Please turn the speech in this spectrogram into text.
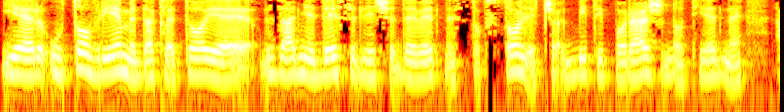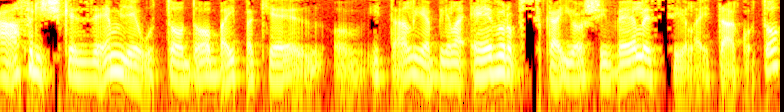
jer u to vrijeme, dakle to je zadnje desetljeće 19. stoljeća, biti poražen od jedne afričke zemlje u to doba, ipak je Italija bila evropska još i velesila i tako to.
